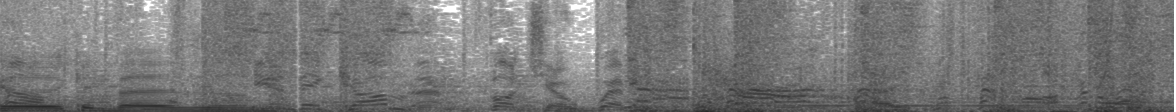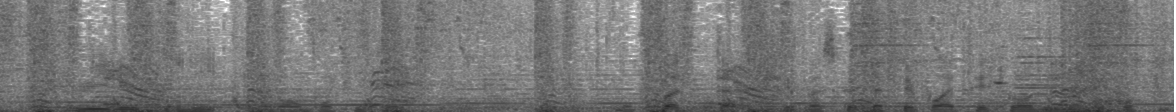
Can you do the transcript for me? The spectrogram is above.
come. Quelle base. Allez. Lui, il est étourdi. On va en profiter. Mon pote, je sais pas ce que t'as fait pour être étourdi, mais j'en profite.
